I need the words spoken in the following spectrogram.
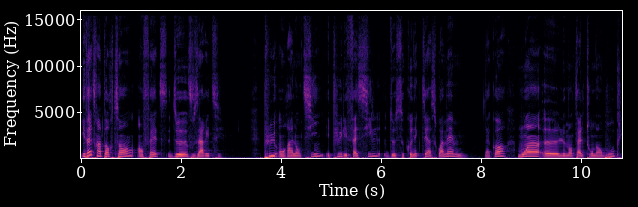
il va être important en fait de vous arrêter plus on ralentit et plus il est facile de se connecter à soi-même. D'accord? Moins euh, le mental tourne en boucle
